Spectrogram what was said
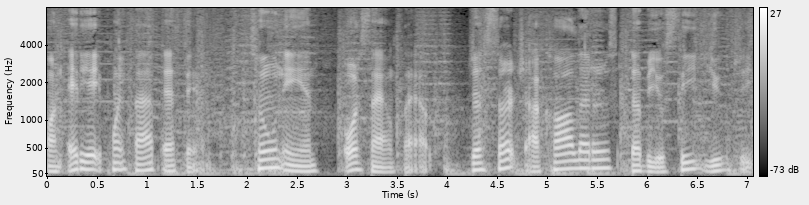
on 88.5 FM, TuneIn, or SoundCloud. Just search our call letters WCUG.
